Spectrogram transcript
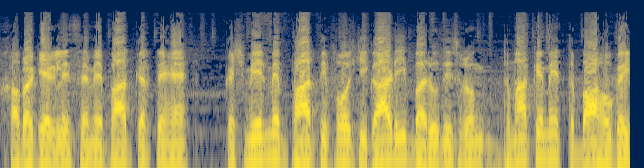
خبر کے اگلے حصے میں بات کرتے ہیں۔ کشمیر میں بھارتی فوج کی گاڑی بارودی سرنگ دھماکے میں تباہ ہو گئی،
